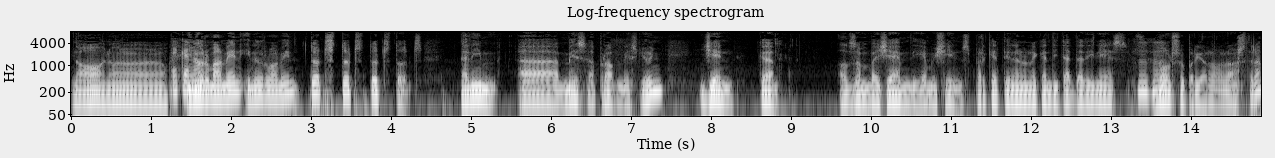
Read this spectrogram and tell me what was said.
No, no, no, no. no. Eh I no? normalment, i normalment tots, tots, tots, tots tenim uh, més a prop, més lluny, gent que els envegem, diguem així, perquè tenen una quantitat de diners Mhm. molt superior a la nostra,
